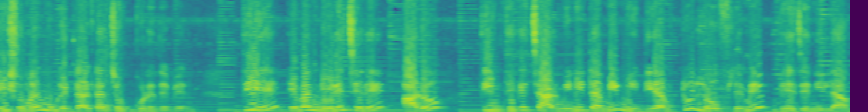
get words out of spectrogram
এই সময় মুগের ডালটা যোগ করে দেবেন। দিয়ে এবার নেড়ে চেড়ে আরও তিন থেকে চার মিনিট আমি মিডিয়াম টু লো ফ্লেমে ভেজে নিলাম।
